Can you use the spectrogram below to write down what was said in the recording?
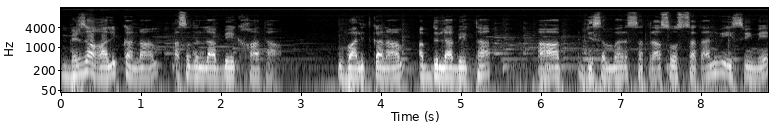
مرزا غالب کا نام اسد اللہ بیگ خاں تھا۔ والد کا نام عبداللہ بیگ تھا۔ آپ دسمبر سترہ سو ستانوے عیسوی میں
